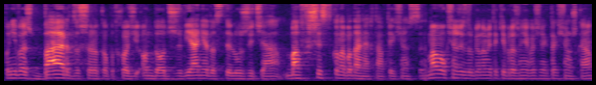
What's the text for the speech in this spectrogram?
ponieważ bardzo szeroko podchodzi on do odżywiania, do stylu życia. Ma wszystko na badaniach tam w tej książce. Mało książek zrobiono mi takie wrażenie właśnie jak ta książka.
